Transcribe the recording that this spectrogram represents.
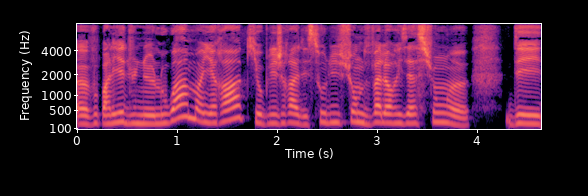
Euh, vous parliez d'une loi, Moira, qui obligera à des solutions de valorisation euh, des,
